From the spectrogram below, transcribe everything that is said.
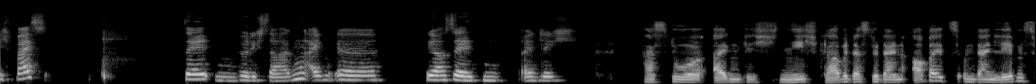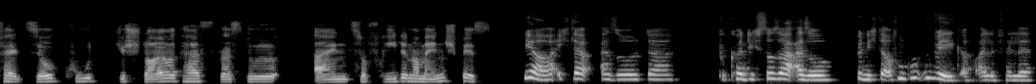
Ich weiß, selten, würde ich sagen. Ein, äh, ja, selten eigentlich. hast du eigentlich nicht. Ich glaube, dass du dein Arbeits- und dein Lebensfeld so gut gesteuert hast, dass du ein zufriedener Mensch bist. Ja, ich glaube, also da könnte ich so sagen, also bin ich da auf einem guten Weg, auf alle Fälle.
